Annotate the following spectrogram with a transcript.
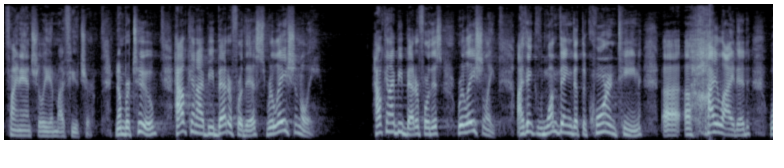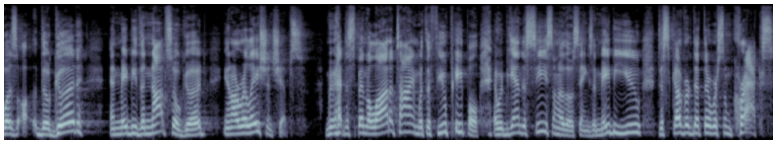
financially in my future? Number two, how can I be better for this relationally? How can I be better for this relationally? I think one thing that the quarantine uh, uh, highlighted was the good and maybe the not so good in our relationships. We had to spend a lot of time with a few people and we began to see some of those things. And maybe you discovered that there were some cracks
